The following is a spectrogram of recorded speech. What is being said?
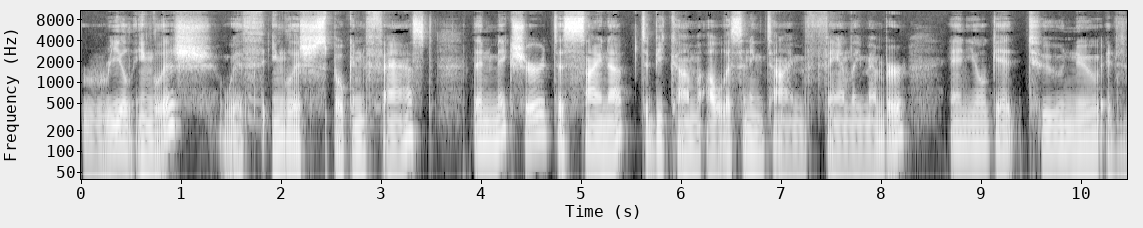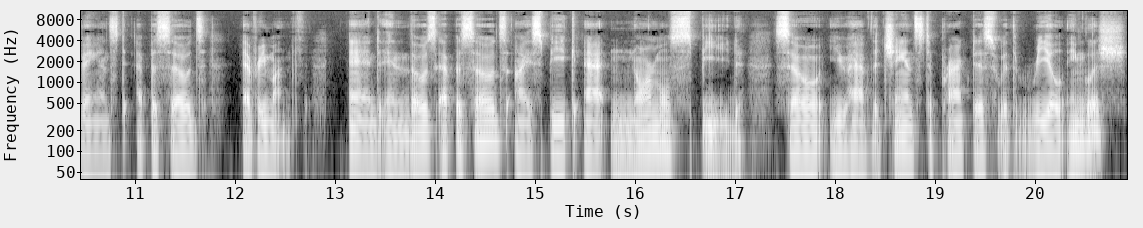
real English, with English spoken fast, then make sure to sign up to become a listening time family member, and you'll get two new advanced episodes every month. And in those episodes, I speak at normal speed, so you have the chance to practice with real English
